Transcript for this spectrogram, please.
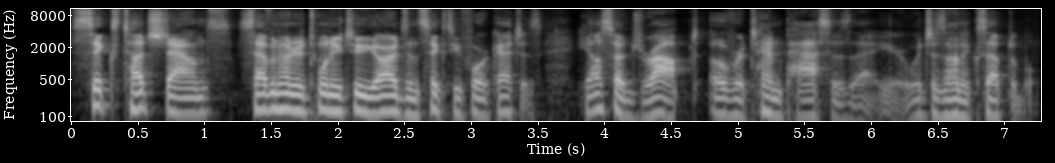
six touchdowns, 722 yards, and 64 catches. He also dropped over 10 passes that year, which is unacceptable.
